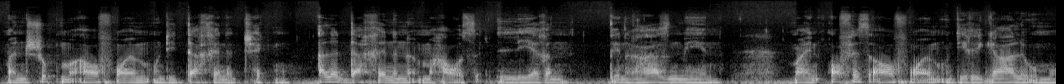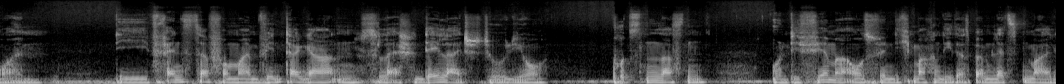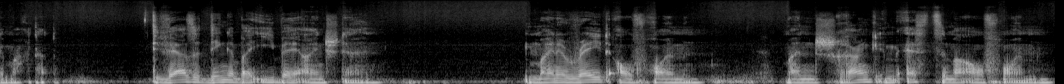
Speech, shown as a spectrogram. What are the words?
Meinen Schuppen aufräumen und die Dachrinne checken alle Dachrinnen im Haus leeren, den Rasen mähen, mein Office aufräumen und die Regale umräumen, die Fenster von meinem Wintergarten slash Daylight Studio putzen lassen und die Firma ausfindig machen, die das beim letzten Mal gemacht hat. Diverse Dinge bei eBay einstellen. Meine Raid aufräumen. Meinen Schrank im Esszimmer aufräumen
